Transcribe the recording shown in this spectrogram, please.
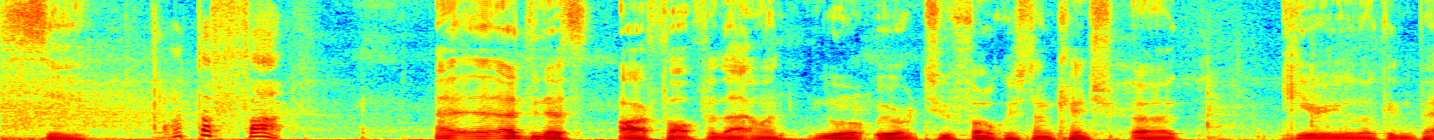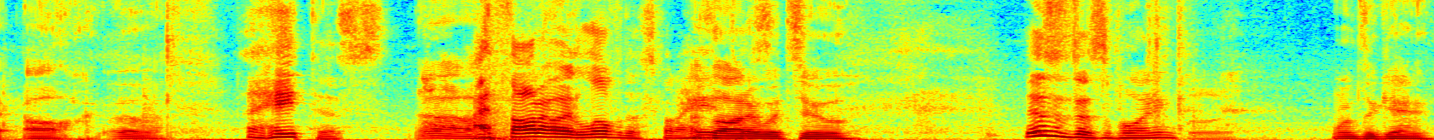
See. What the fuck? I, I, think that's our fault for that one. We were, we were too focused on Kench, uh, Kiryu looking back. Oh, uh. I hate this. Uh, I thought I would love this, but I, I thought this. I would too. This is disappointing. Once again,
